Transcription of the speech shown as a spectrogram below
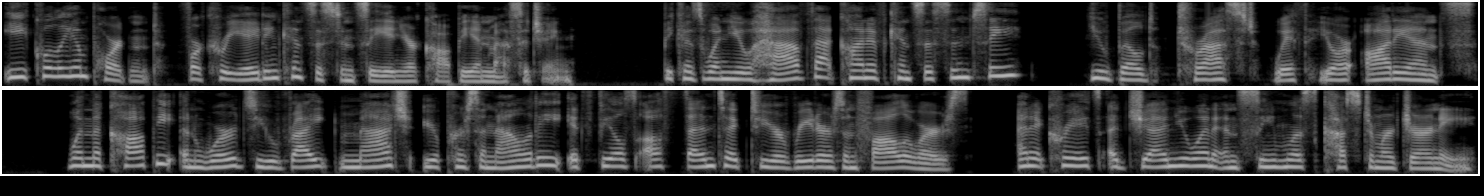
equally important for creating consistency in your copy and messaging. Because when you have that kind of consistency, you build trust with your audience. When the copy and words you write match your personality, it feels authentic to your readers and followers, and it creates a genuine and seamless customer journey.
